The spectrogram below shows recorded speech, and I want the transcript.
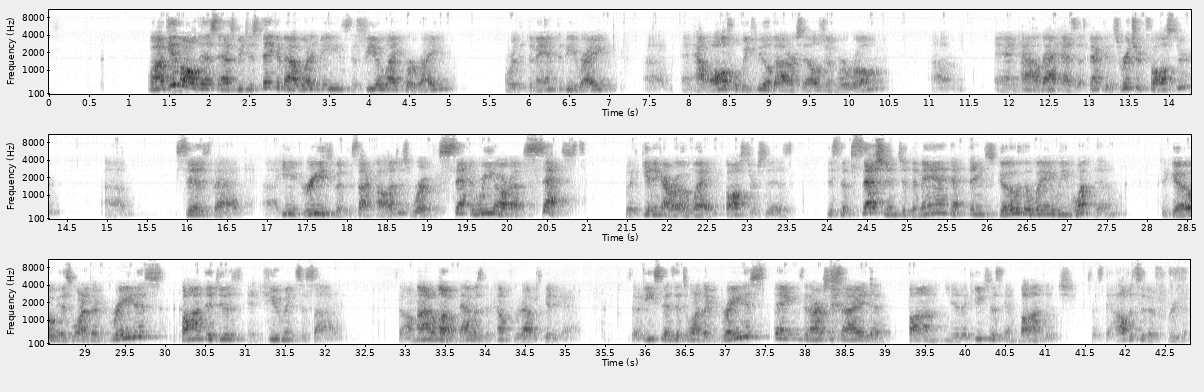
Well, I give all this as we just think about what it means to feel like we're right, or the demand to be right, um, and how awful we feel about ourselves when we're wrong, um, and how that has affected us. Richard Foster says that uh, he agrees with the psychologist. We're upset, we are obsessed with getting our own way. Foster says this obsession to demand that things go the way we want them to go is one of the greatest bondages in human society. So I'm not alone. That was the comfort I was getting at. So he says it's one of the greatest things in our society that bond, you know, that keeps us in bondage. So it's the opposite of freedom.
